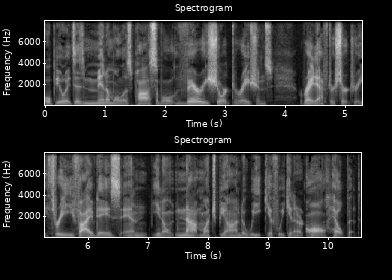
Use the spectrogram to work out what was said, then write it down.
opioids as minimal as possible, very short durations right after surgery, 3 5 days and you know not much beyond a week if we can at all help it.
